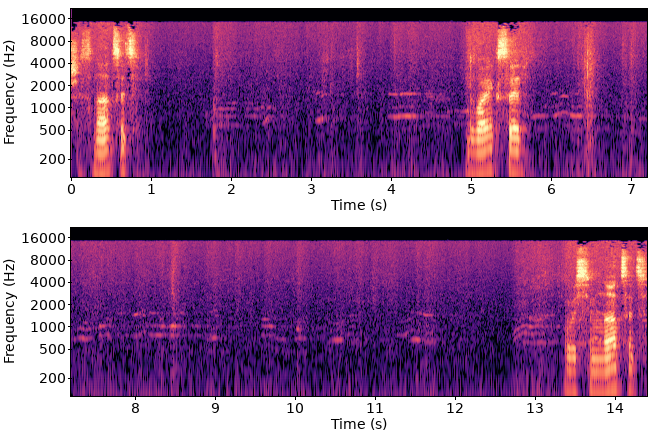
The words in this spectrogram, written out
шестнадцать. Два XL восемнадцать.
